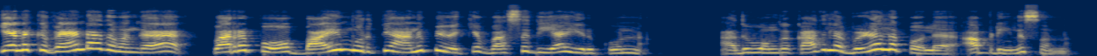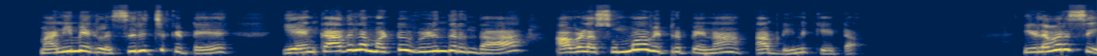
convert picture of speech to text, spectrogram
எனக்கு வேண்டாதவங்க வர்றப்போ பயமுறுத்தி அனுப்பி வைக்க வசதியா இருக்கும்னா. அது உங்க காதுல விழல போல அப்படின்னு சொன்னான். மணிமேகலை சிரிச்சுக்கிட்டே என் காதுல மட்டும் விழுந்திருந்தா அவளை சும்மா விட்டுருப்பேனா? அப்படின்னு கேட்டா. இளவரசி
